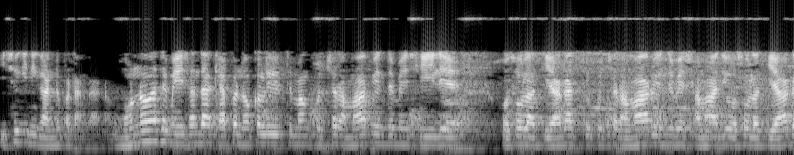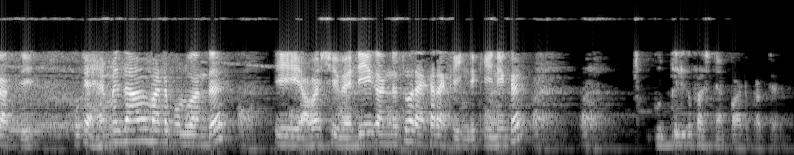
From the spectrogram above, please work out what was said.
ඉසගිනි ගන්න පටන් ගන්නවා. මොනවද මේ සඳහා කැප නොකළ යුත්තේ මම කොච්චර අමාරුවෙන්ද මේ සීලය ඔසවලා තියාගත්තේ කොච්චර අමාරුවෙන්ද මේ සමාධිය ඔසවලා තියාගත්තේ. ඔක හැමදාම මට පුළුවන්ද ඒ අවශ්‍ය වැඩේ ගන්නතෝ රැක රැක ඉන්න කියන එක පුද්ගලික ප්‍රශ්නයක් වඩපත් වෙනවා.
